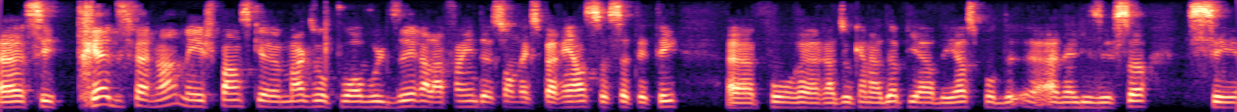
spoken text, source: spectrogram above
Euh, c'est très différent, mais je pense que Max va pouvoir vous le dire à la fin de son expérience cet été euh, pour euh, Radio-Canada et RDS pour analyser ça. C'est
